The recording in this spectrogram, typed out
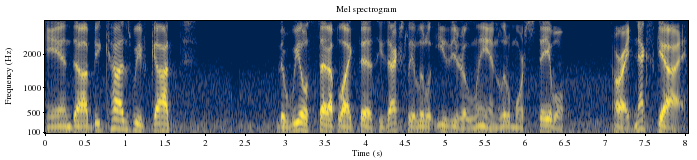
And uh, because we've got the wheels set up like this, he's actually a little easier to land, a little more stable. All right, next guy.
